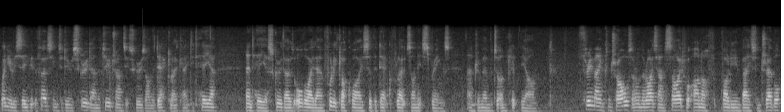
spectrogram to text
When you receive it, the first thing to do is screw down the two transit screws on the deck located here and here. Screw those all the way down fully clockwise so the deck floats on its springs and remember to unclip the arm. Three main controls are on the right hand side for on, off, volume, bass and treble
